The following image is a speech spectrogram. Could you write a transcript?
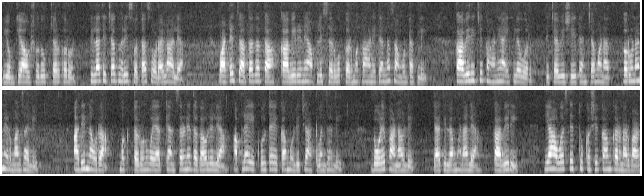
योग्य औषधोपचार करून तिला तिच्या घरी स्वतः सोडायला आल्या. वाटेत जाता जाता कावेरीने आपली सर्व कर्मकहाणी त्यांना सांगून टाकली. कावेरीची कहाणी ऐकल्यावर तिच्याविषयी त्यांच्या मनात करुणा निर्माण झाली. आधी नवरा मग तरुण वयात कॅन्सरने दगावलेल्या आपल्या एकुलत्या एका मुलीची आठवण झाली. डोळे पाणावले. त्या तिला म्हणाल्या कावेरी या अवस्थेत तू कशी काम करणार बाळ?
